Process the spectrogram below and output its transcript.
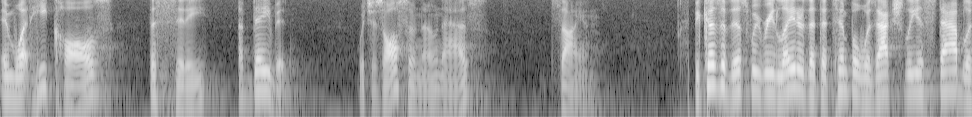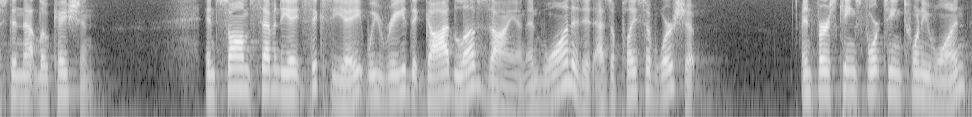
in what he calls the city of David, which is also known as Zion. Because of this, we read later that the temple was actually established in that location. In Psalm 78 68, we read that God loved Zion and wanted it as a place of worship. In 1 Kings 14 21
